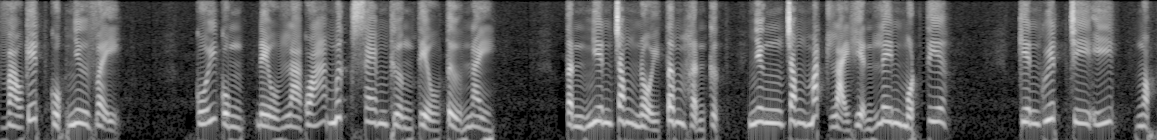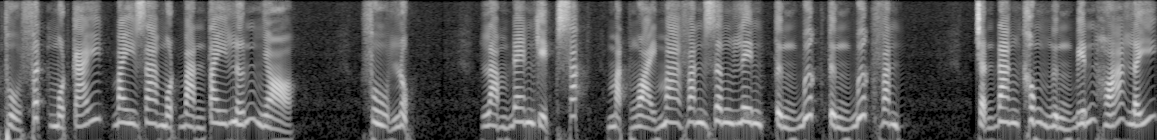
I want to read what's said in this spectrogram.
Vào kết cục như vậy. Cuối cùng đều là quá mức xem thường tiểu tử này. Tần nhiên trong nội tâm hận cực. Nhưng trong mắt lại hiện lên một tia. Kiên quyết chi ý. Ngọc thủ phất một cái bay ra một bàn tay lớn nhỏ. Phù lục. Làm đen kịp sắc. Mặt ngoài ma văn dâng lên từng bước từng bước văn. Trận đang không ngừng biến hóa lấy.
